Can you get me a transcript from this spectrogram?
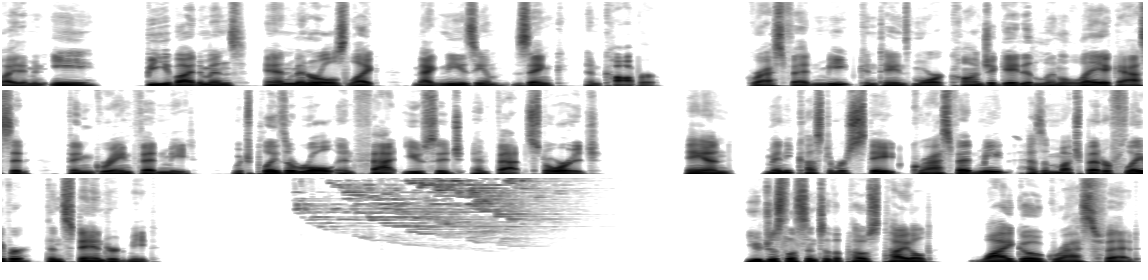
vitamin E, B vitamins, and minerals like magnesium, zinc, and copper. Grass fed meat contains more conjugated linoleic acid than grain fed meat, which plays a role in fat usage and fat storage. And many customers state grass fed meat has a much better flavor than standard meat. You just listened to the post titled, Why Go Grass Fed?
